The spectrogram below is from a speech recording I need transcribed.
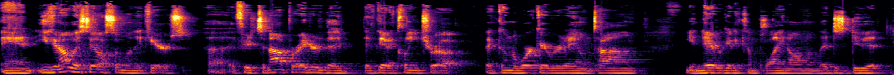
And you can always tell someone that cares. Uh, if it's an operator, they, they've got a clean truck. They come to work every day on time. You never get a complaint on them. They just do it.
